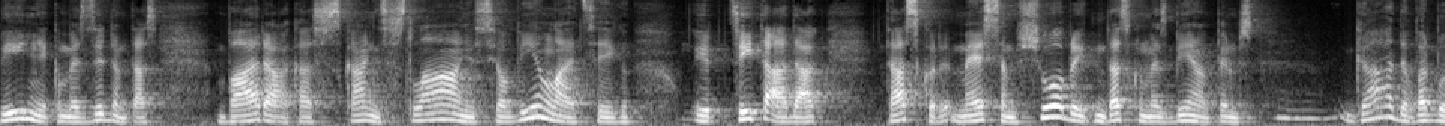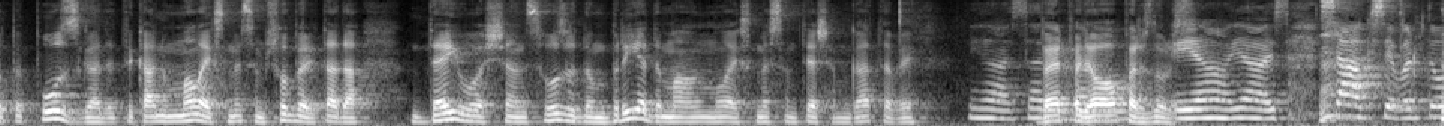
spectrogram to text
viļņā, ka mēs dzirdam tās vairākās skaņas slāņus jau vienlaicīgi. Ir citādāk tas, kur mēs esam šobrīd, un tas, kur mēs bijām pirms. Mm. Gada, varbūt pat pusgada. Kā, nu, man liekas, mēs esam šobrīd tādā dejošanas uzveduma briedumā, un man liekas, mēs esam tiešām gatavi Jā, es arī vaļā operas durvis. Jā, jā, es... Sāks jau ar to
